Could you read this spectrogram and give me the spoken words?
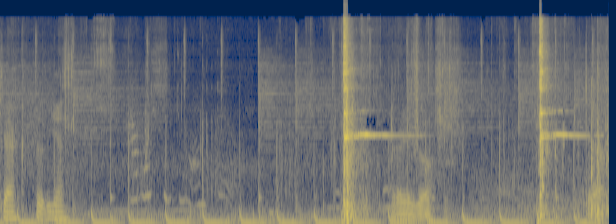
Okay, do it again. There? You go. Yeah.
